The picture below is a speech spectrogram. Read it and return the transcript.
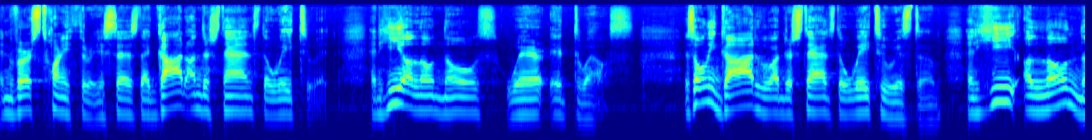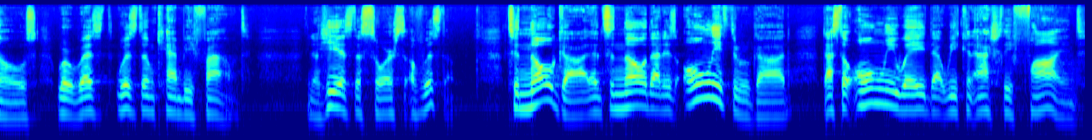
in verse 23. It says that God understands the way to it, and He alone knows where it dwells. It's only God who understands the way to wisdom, and He alone knows where wis- wisdom can be found. You know, He is the source of wisdom. To know God and to know that it's only through God, that's the only way that we can actually find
